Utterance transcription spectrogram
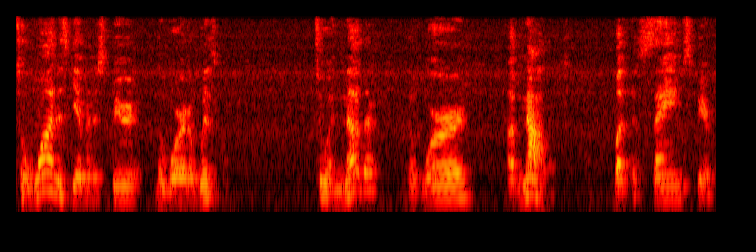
to one is given the spirit the word of wisdom, to another the word of knowledge, but the same spirit.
